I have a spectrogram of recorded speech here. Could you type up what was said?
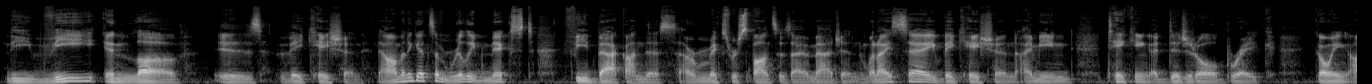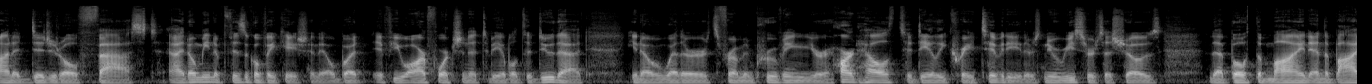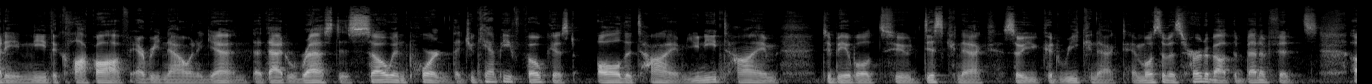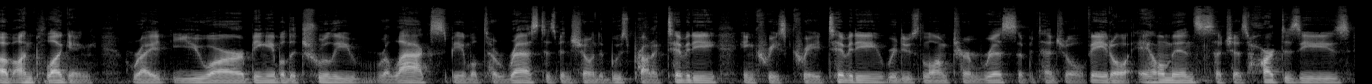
The V in love is vacation. Now, I'm going to get some really mixed feedback on this, or mixed responses, I imagine. When I say vacation, I mean taking a digital break, going on a digital fast. I don't mean a physical vacation, but if you are fortunate to be able to do that, you know, whether it's from improving your heart health to daily creativity, there's new research that shows that both the mind and the body need to clock off every now and again that that rest is so important that you can't be focused all the time you need time to be able to disconnect so you could reconnect and most of us heard about the benefits of unplugging right you are being able to truly relax being able to rest has been shown to boost productivity increase creativity reduce long-term risks of potential fatal ailments such as heart disease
